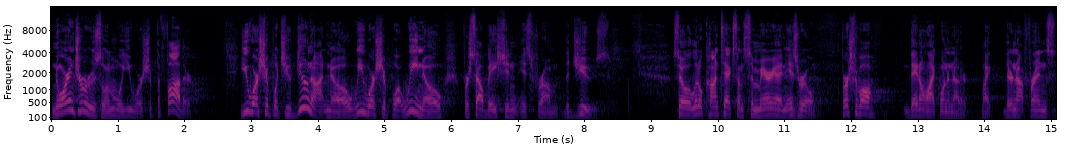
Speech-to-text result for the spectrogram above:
nor in Jerusalem will you worship the Father. You worship what you do not know. We worship what we know, for salvation is from the Jews. So, a little context on Samaria and Israel. First of all, they don't like one another. Like, they're not friends.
